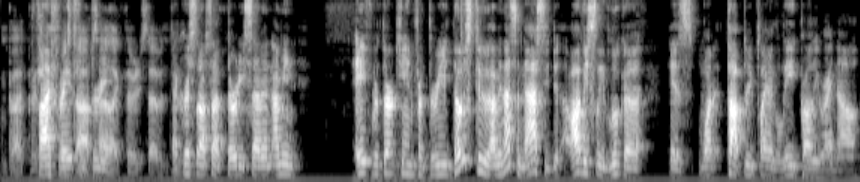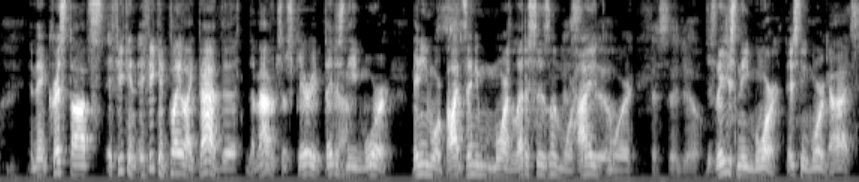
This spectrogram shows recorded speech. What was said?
I'm probably pretty Five sure for eight from Kristaps three. had like 37. Yeah, too. Kristaps had 37. I mean, 8 for 13 from 3. Those two, I mean, that's a nasty. Obviously, Luka is one top 3 player in the league probably right now. And then Kristaps, if he can if he can play like that, the the Mavericks are scary, but they just need more. They need more bodies. They need more athleticism, more Yes, they height, more Yes, they do. just they just need more. They just need more guys.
